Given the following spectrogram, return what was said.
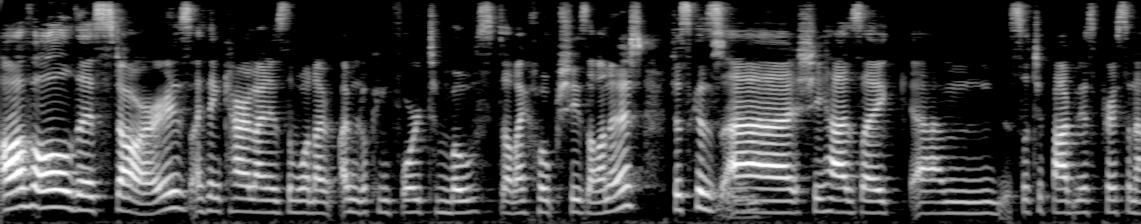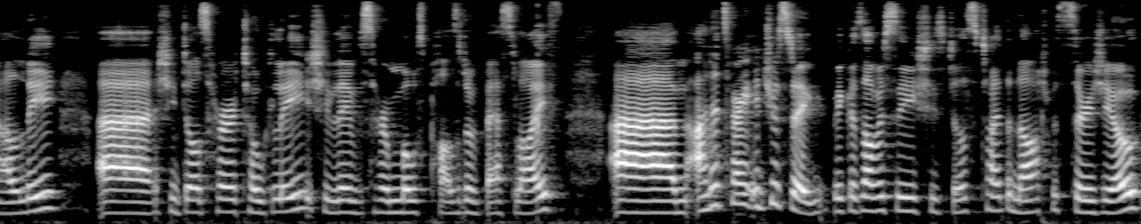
Of all the stars, I think Caroline is the one I- I'm looking forward to most. That I hope she's on it, just because uh, she has like um, such a fabulous personality. Uh, she does her totally. She lives her most positive, best life. Um, and it's very interesting because obviously she's just tied the knot with Sergio,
